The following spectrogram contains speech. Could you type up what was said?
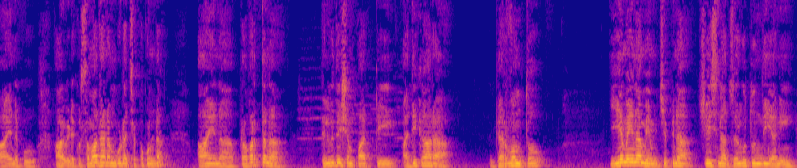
ఆయనకు ఆవిడకు సమాధానం కూడా చెప్పకుండా ఆయన ప్రవర్తన తెలుగుదేశం పార్టీ అధికార గర్వంతో ఏమైనా మేము చెప్పినా చేసినా జరుగుతుంది అని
